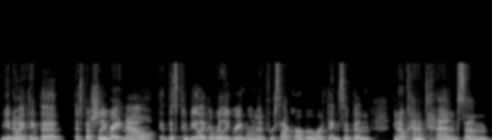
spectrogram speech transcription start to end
you know i think that especially right now this could be like a really great moment for sag harbor where things have been you know kind of tense and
